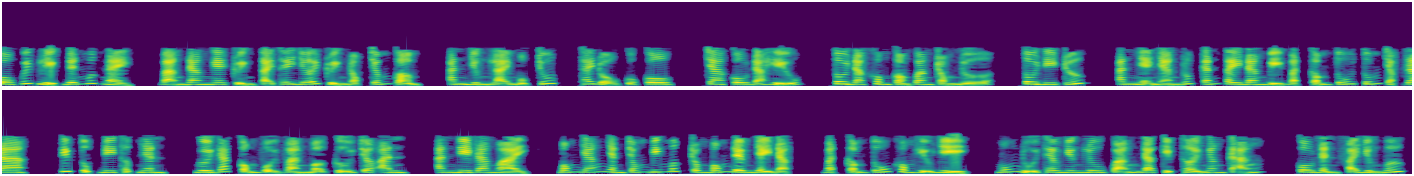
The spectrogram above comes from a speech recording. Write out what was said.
cô quyết liệt đến mức này, bạn đang nghe truyện tại thế giới truyện đọc.com, anh dừng lại một chút, thái độ của cô, cha cô đã hiểu, tôi đã không còn quan trọng nữa, tôi đi trước, anh nhẹ nhàng rút cánh tay đang bị bạch cẩm tú túm chặt ra, tiếp tục đi thật nhanh, người gác cổng vội vàng mở cửa cho anh, anh đi ra ngoài, bóng dáng nhanh chóng biến mất trong bóng đêm dày đặc, bạch cẩm tú không hiểu gì, muốn đuổi theo nhưng Lưu Quảng đã kịp thời ngăn cản, cô đành phải dừng bước,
